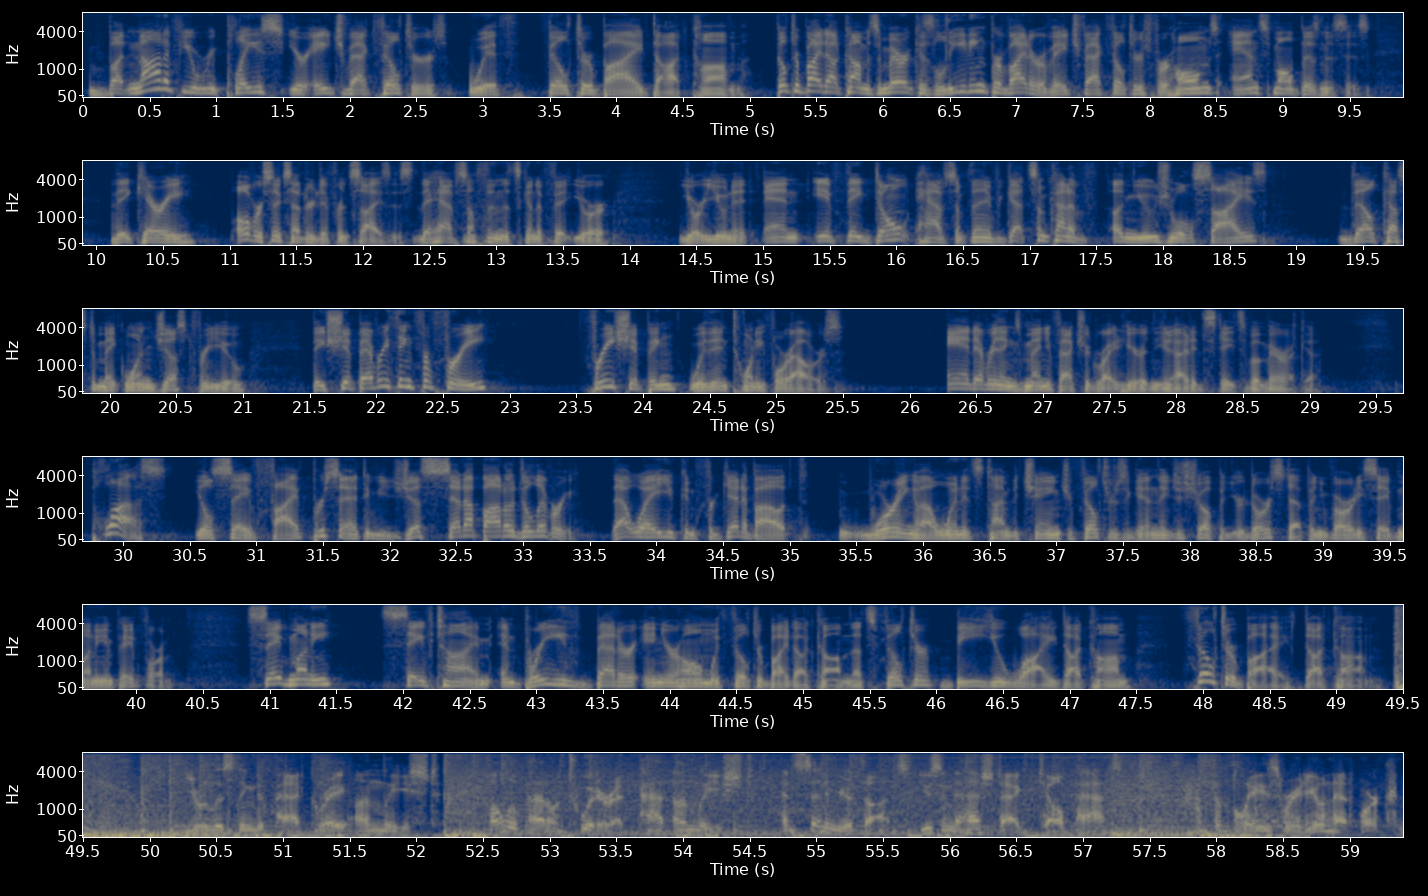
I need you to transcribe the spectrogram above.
But not if you replace your HVAC filters with filterbuy.com. Filterbuy.com is America's leading provider of HVAC filters for homes and small businesses. They carry over 600 different sizes. They have something that's going to fit your your unit. And if they don't have something, if you've got some kind of unusual size, they'll custom make one just for you. They ship everything for free, free shipping within 24 hours. And everything's manufactured right here in the United States of America. Plus, you'll save 5% if you just set up auto delivery. That way, you can forget about worrying about when it's time to change your filters again. They just show up at your doorstep and you've already saved money and paid for them. Save money, save time, and breathe better in your home with filterbuy.com. That's filterbuy.com. Filterbuy.com. You're listening to Pat Gray Unleashed. Follow Pat on Twitter at Pat Unleashed and send him your thoughts using the hashtag TellPat. The Blaze Radio Network.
